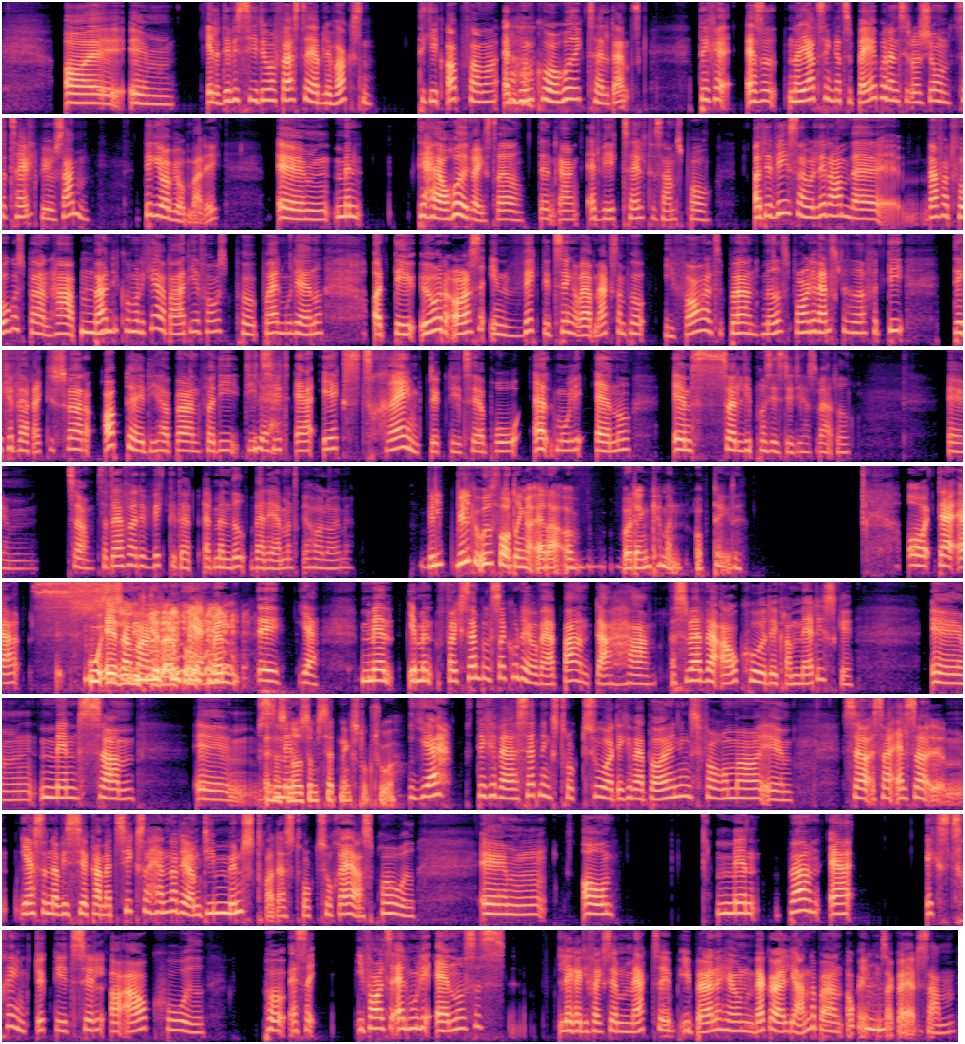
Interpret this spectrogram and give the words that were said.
Og, øhm, eller det vil sige, det var først, da jeg blev voksen det gik op for mig, at Aha. hun kunne overhovedet ikke tale dansk. Det kan, altså, når jeg tænker tilbage på den situation, så talte vi jo sammen. Det gjorde vi åbenbart ikke. Øhm, men det har jeg overhovedet ikke registreret dengang, at vi ikke talte det samme sprog. Og det viser jo lidt om, hvad, hvad for et fokus børn har. Mm. Børn, de kommunikerer bare, de har fokus på, på alt muligt andet. Og det er øvrigt også en vigtig ting at være opmærksom på i forhold til børn med sproglige vanskeligheder, fordi det kan være rigtig svært at opdage de her børn, fordi de yeah. tit er ekstremt dygtige til at bruge alt muligt andet, end så lige præcis det, de har svært ved. Øhm, så, så derfor er det vigtigt, at, at man ved, hvad det er, man skal holde øje med. Hvil, hvilke udfordringer er der, og hvordan kan man opdage det? Og der er uendeligt gætter jeg på. ja, men det, ja. Men jamen, for eksempel, så kunne det jo være et barn, der har svært ved at afkode det grammatiske øh, men som... Øh, altså sådan men, noget som sætningsstruktur? Ja, det kan være sætningsstruktur, det kan være bøjningsformer. Øh, så, så altså, øh, ja, så når vi siger grammatik, så handler det om de mønstre, der strukturerer sproget. Øh, og, men børn er ekstremt dygtige til at afkode på, altså i forhold til alt muligt andet, så lægger de for eksempel mærke til i børnehaven, hvad gør alle de andre børn? Okay, mm. så gør jeg det samme.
